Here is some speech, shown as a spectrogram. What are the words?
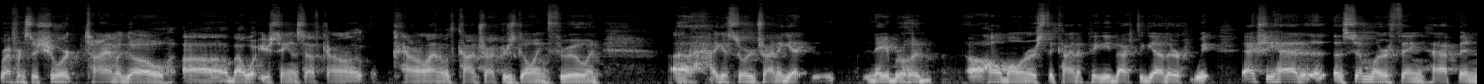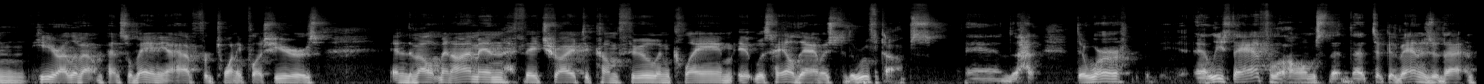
referenced a short time ago uh, about what you're seeing in South Carolina with contractors going through and uh, I guess sort of trying to get neighborhood uh, homeowners to kind of piggyback together. We actually had a, a, similar thing happen here. I live out in Pennsylvania, I have for 20 plus years. And the development I'm in, they tried to come through and claim it was hail damage to the rooftops. And uh, there were at least a handful of homes that, that took advantage of that and,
